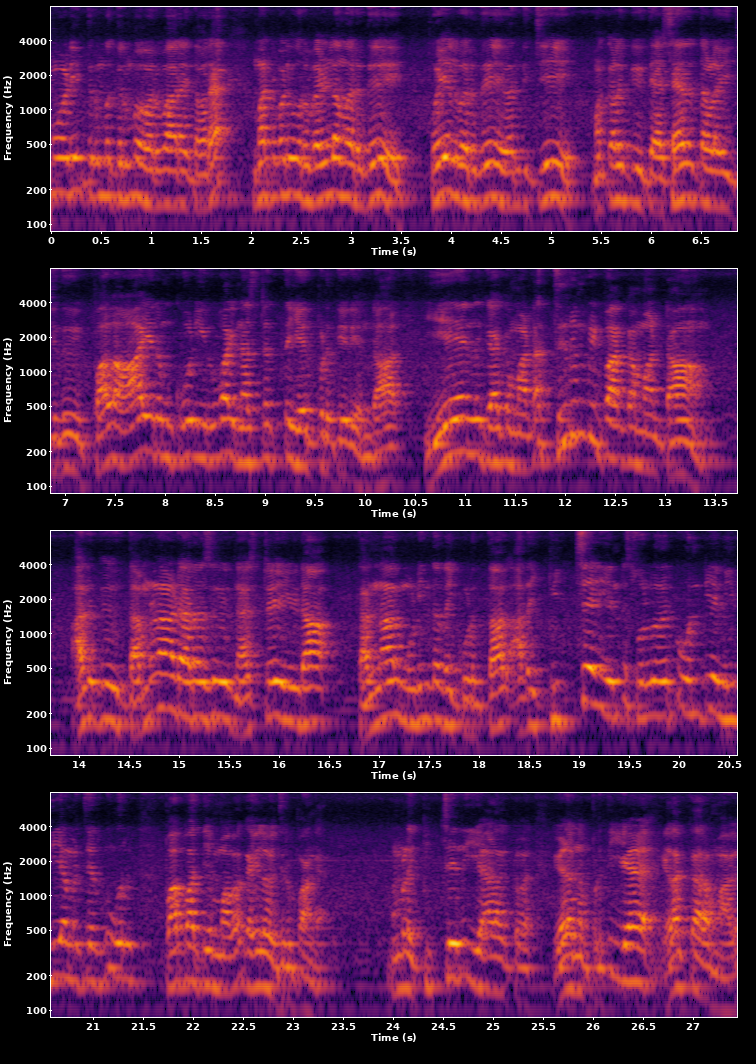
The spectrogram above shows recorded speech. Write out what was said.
மோடி திரும்ப திரும்ப வருவாரே தவிர மற்றபடி ஒரு வெள்ளம் வருது புயல் வருது வந்துச்சு மக்களுக்கு சேதத்தை விளைவிச்சது. பல ஆயிரம் கோடி ரூபாய் நஷ்டத்தை ஏற்படுத்தியது என்றால் ஏன்னு கேட்க மாட்டான் திரும்பி பார்க்க மாட்டான். அதுக்கு தமிழ்நாடு அரசு நஷ்ட ஈடா தன்னால் முடிந்ததை கொடுத்தால் அதை பிச்சை என்று சொல்வதற்கு ஒன்றிய நிதியமைச்சருக்கு ஒரு பாப்பாத்தியம்மாவை கையில் வச்சுருப்பாங்க. நம்மளை பிச்சைன்னு ஏழக்க ஏளனப்படுத்தி ஏ இலக்காரமாக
